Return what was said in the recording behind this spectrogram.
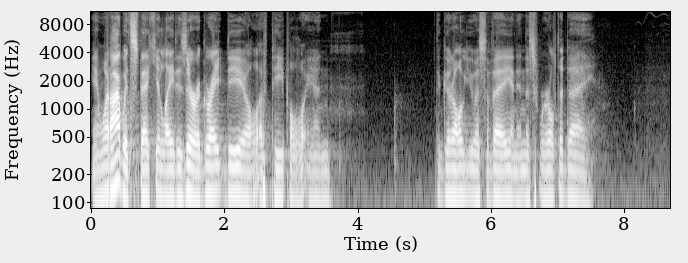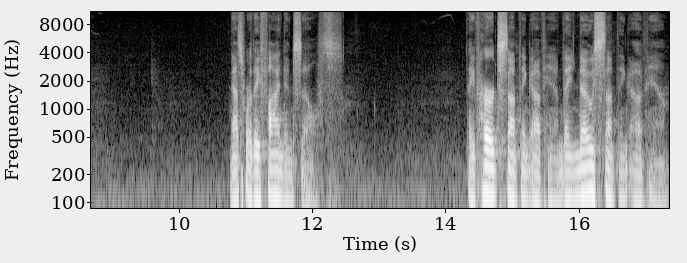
And what I would speculate is there are a great deal of people in the good old US of A and in this world today. That's where they find themselves. They've heard something of him, they know something of him.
